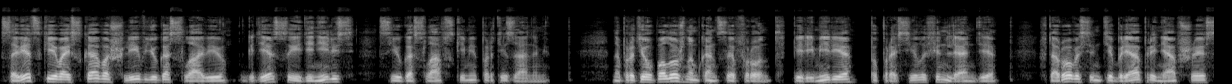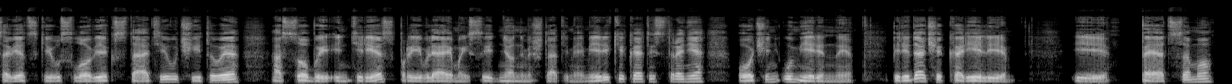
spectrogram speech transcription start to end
советские войска вошли в Югославию, где соединились с югославскими партизанами. На противоположном конце фронта перемирие попросила Финляндия, 2 сентября принявшая советские условия, кстати, учитывая особый интерес, проявляемый Соединенными Штатами Америки к этой стране, очень умеренные. Передача Карелии и Петсамо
